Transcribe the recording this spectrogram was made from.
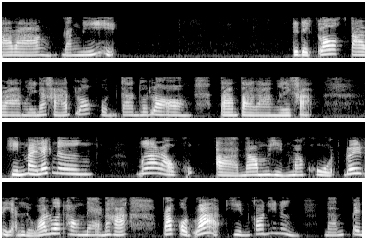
ตาราง ดังนี้ เด็กๆลอกตารางเลยนะคะ ลอกผลการทดลองตามตารางเลยค่ะ หินหมายเลขหนึ่งเมื่อเรานำหินมาขูดด้วยเหรียญหรือว่าลวดทองแดงนะคะ ปรากฏว่าหินก้อนที่1นั้นเป็น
